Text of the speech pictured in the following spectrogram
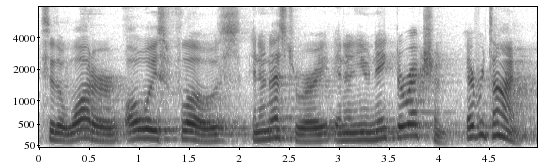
See, the water always flows in an estuary in a unique direction, every time.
